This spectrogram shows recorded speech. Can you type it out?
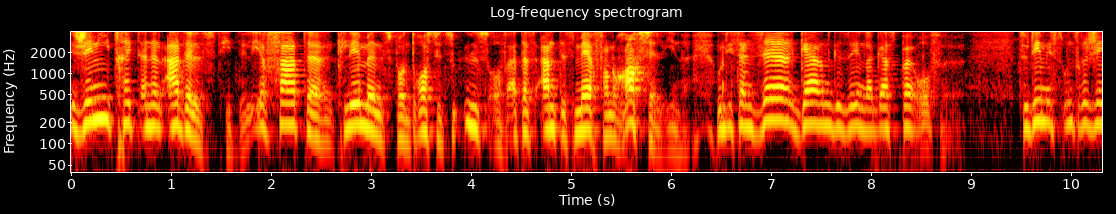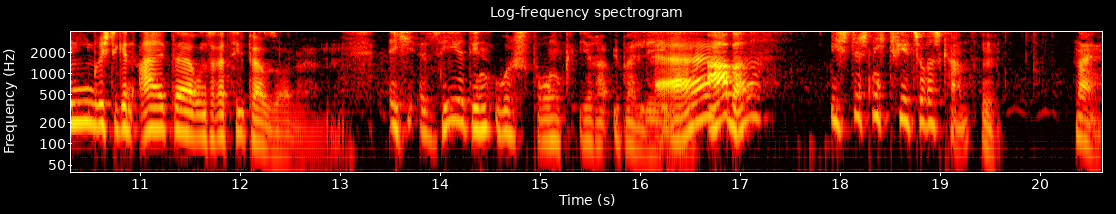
Genie trägt einen Adelstitel. Ihr Vater, Clemens von Droste zu Ulshoff, hat das Amt des Maire von Roxel inne und ist ein sehr gern gesehener Gast bei Ofe. Zudem ist unsere Genie im richtigen Alter unserer Zielperson. Ich sehe den Ursprung Ihrer Überlegung. Äh? Aber ist es nicht viel zu riskant? Hm. Nein,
